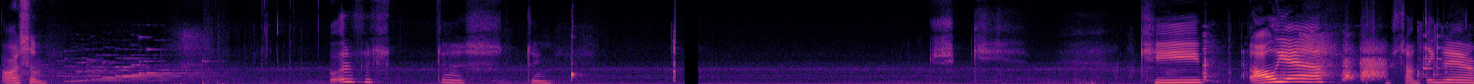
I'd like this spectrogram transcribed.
Awesome. What if it's this thing? Just keep, keep. Oh yeah, there's something there.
